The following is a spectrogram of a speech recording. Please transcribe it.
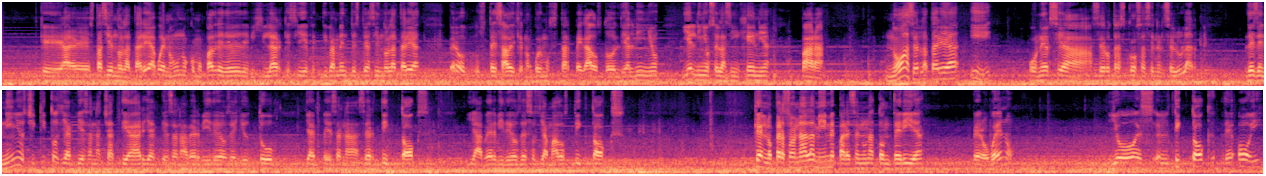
que eh, está haciendo la tarea. Bueno, uno como padre debe de vigilar que sí efectivamente esté haciendo la tarea, pero usted sabe que no podemos estar pegados todo el día al niño y el niño se las ingenia para no hacer la tarea y ponerse a hacer otras cosas en el celular. Desde niños chiquitos ya empiezan a chatear, ya empiezan a ver videos de YouTube, ya empiezan a hacer TikToks y a ver videos de esos llamados TikToks que en lo personal a mí me parecen una tontería, pero bueno, yo es el TikTok de hoy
